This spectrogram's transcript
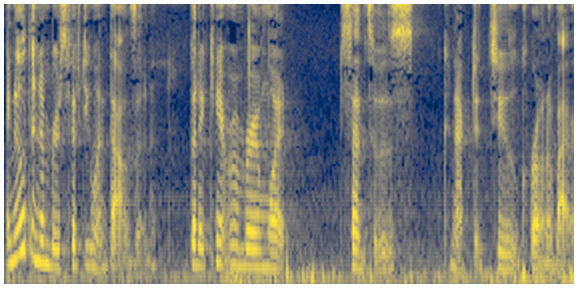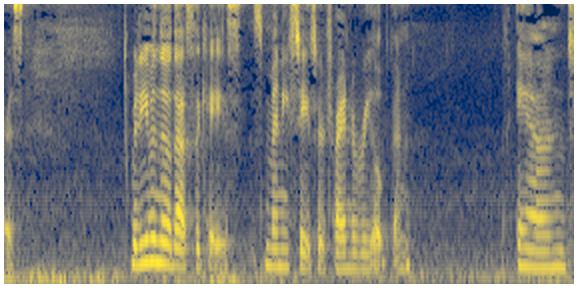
I know the number is 51,000, but I can't remember in what sense it was connected to coronavirus. But even though that's the case, many states are trying to reopen. And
